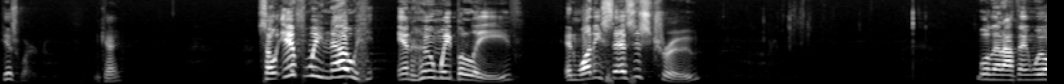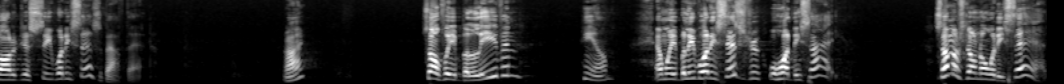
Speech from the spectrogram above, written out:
his word. Okay? So if we know in whom we believe and what he says is true, well, then I think we ought to just see what he says about that. Right? So if we believe in him and we believe what he says is true, well, what did he say? Some of us don't know what he said.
